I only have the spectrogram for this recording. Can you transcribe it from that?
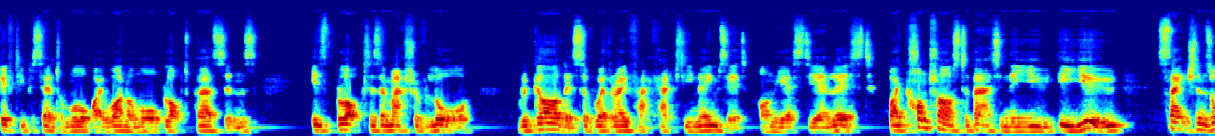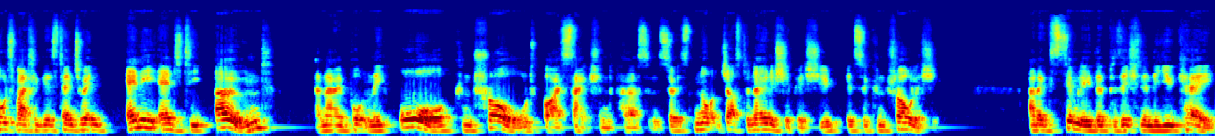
50% or more by one or more blocked persons is blocked as a matter of law regardless of whether OFAC actually names it on the SDN list. By contrast to that, in the EU, sanctions automatically extend to any entity owned, and now importantly, or controlled by a sanctioned person. So it's not just an ownership issue, it's a control issue. And similarly, the position in the UK,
